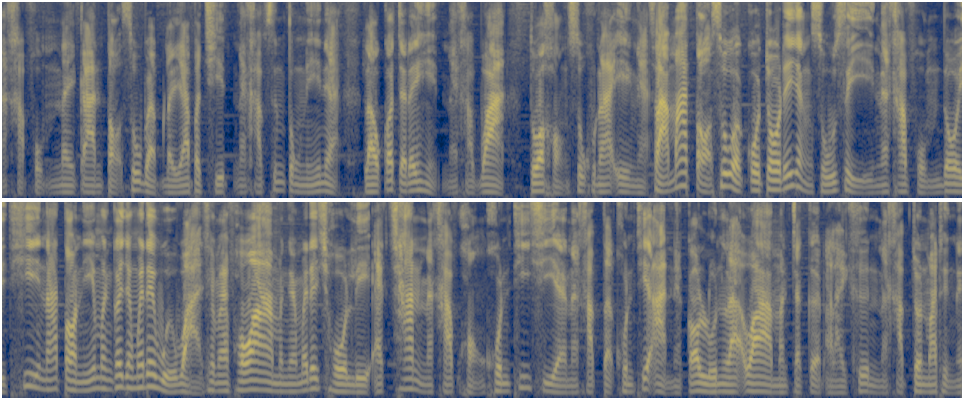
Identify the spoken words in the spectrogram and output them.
นะครับผมในการต่อสู้แบบระยะประชิดนะครับซึ่งตรงนี้เนี่ยเราก็จะได้เห็นนะครับว่าตัวของสุคุนะเองเนี่ยสามารถต่อสู้กับโกโจได้อย่างสูสีนะครับผมโดยที่ณตอนนี้มันก็ยังไม่ได้หวือหวาใช่ไหมเพราะว่ามันยังไม่ได้โชว์รีแอคชั่นนะครับของคนที่เชียร์นะครับแต่คนที่อ่านเนี่ยก็ลุ้นแล้วว่ามันจะเกิดอะไรขึ้นนะครับจนมาถึงใน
